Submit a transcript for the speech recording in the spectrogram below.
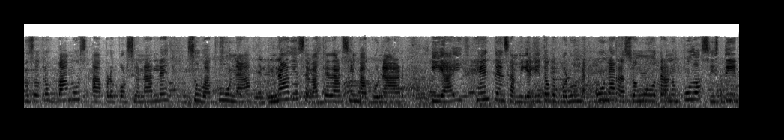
Nosotros vamos a proporcionarles su vacuna, nadie se va a quedar sin vacunar y hay gente en San Miguelito que por una, razón u otra no pudo asistir,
